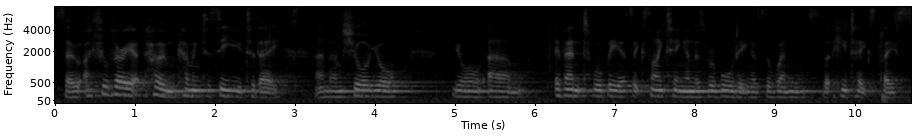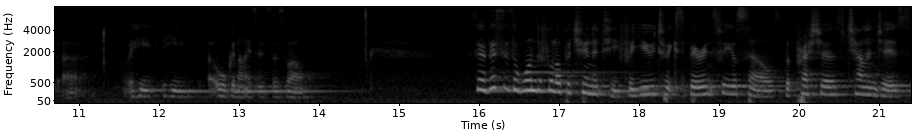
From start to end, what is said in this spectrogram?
So I feel very at home coming to see you today, and I'm sure your, your um, event will be as exciting and as rewarding as the ones that he takes place, uh, he, he organises as well. So, this is a wonderful opportunity for you to experience for yourselves the pressures, challenges,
